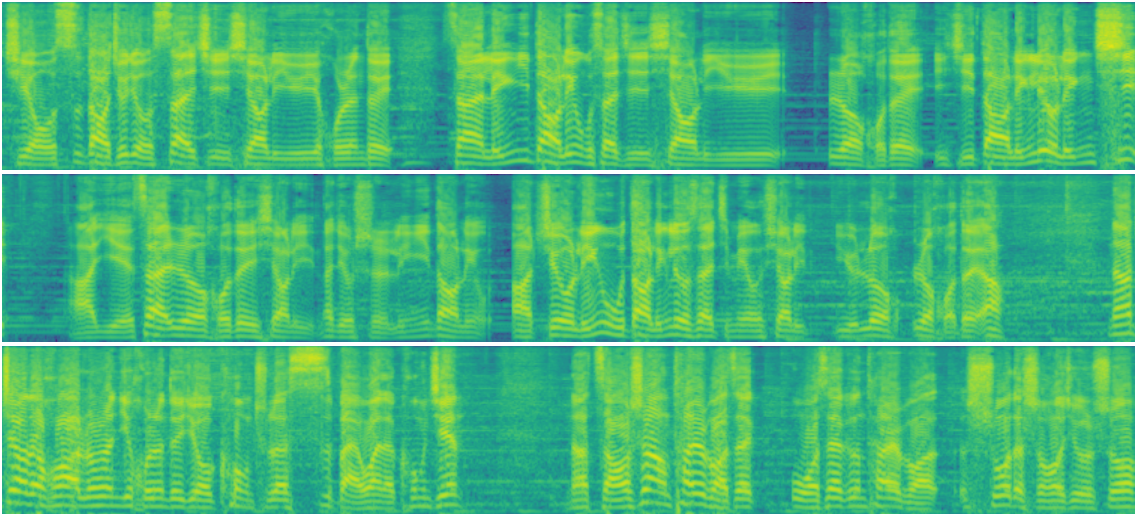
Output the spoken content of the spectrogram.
九四到九九赛季效力于湖人队，在零一到零五赛季效力于热火队，以及到零六零七啊也在热火队效力。那就是零一到零五啊，只有零五到零六赛季没有效力于热热火队啊。那这样的话，洛杉矶湖人队就空出了四百万的空间。那早上泰尔堡在我在跟泰尔堡说的时候，就是说。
